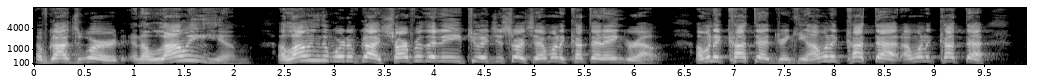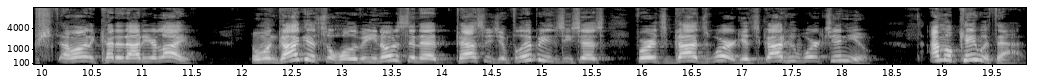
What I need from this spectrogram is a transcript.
of God's Word and allowing Him, allowing the Word of God, sharper than any two edged sword, say, I want to cut that anger out. I want to cut that drinking. I want to cut that. I want to cut that. I want to cut it out of your life. And when God gets a hold of it, you notice in that passage in Philippians, he says, For it's God's work. It's God who works in you. I'm okay with that.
